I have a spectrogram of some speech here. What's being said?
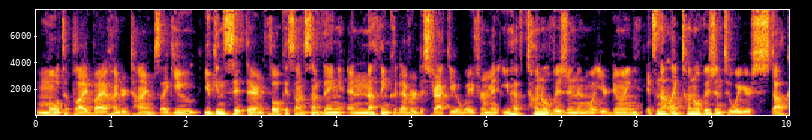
multiplied by a hundred times. Like you you can sit there and focus on something, and nothing could ever distract you away from it. You have tunnel vision in what you're doing. It's not like tunnel vision to where you're stuck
